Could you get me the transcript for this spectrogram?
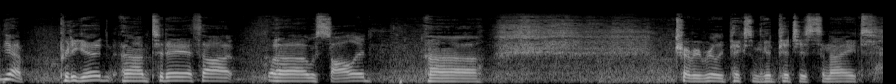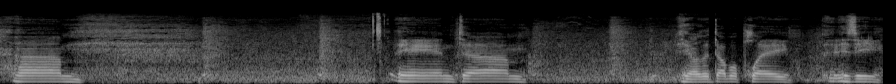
yeah, pretty good. Um, today I thought uh, was solid. Uh, Trevi really picked some good pitches tonight. Um, and, um, you know, the double play, Izzy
